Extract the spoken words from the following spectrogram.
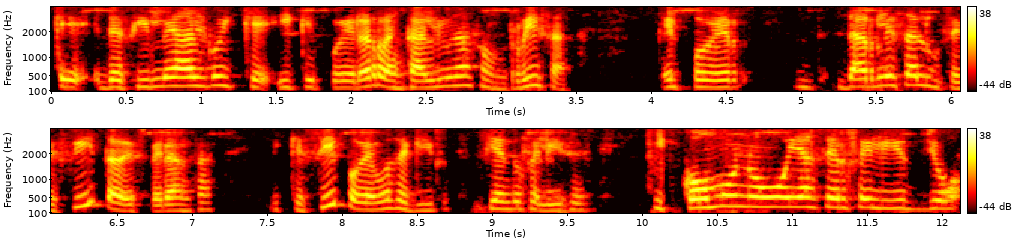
que, decirle algo y que, y que poder arrancarle una sonrisa. el poder darle esa lucecita de esperanza y que sí podemos seguir siendo felices. ¿Y cómo no voy a ser feliz yo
